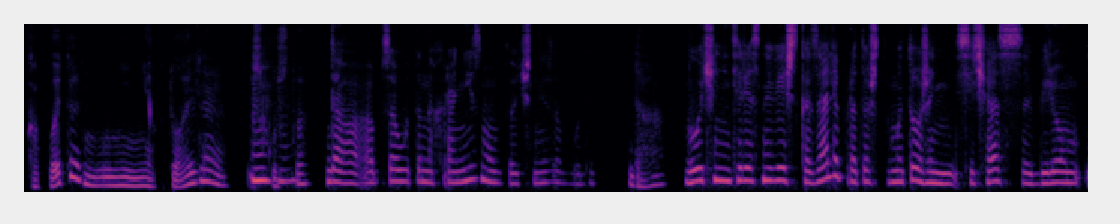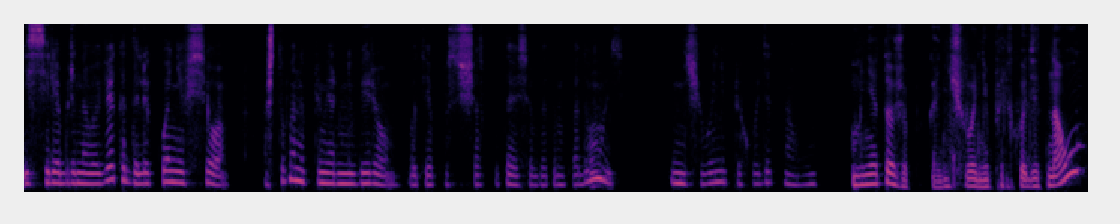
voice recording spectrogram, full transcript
какое-то не, неактуальное искусство. Да, обзовут анахронизмом, точно и забудут. Да. Вы очень интересную вещь сказали про то, что мы тоже сейчас берем из Серебряного века далеко не все. А что мы, например, не берем? Вот я просто сейчас пытаюсь об этом подумать, ничего не приходит на ум. Мне тоже пока ничего не приходит на ум.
